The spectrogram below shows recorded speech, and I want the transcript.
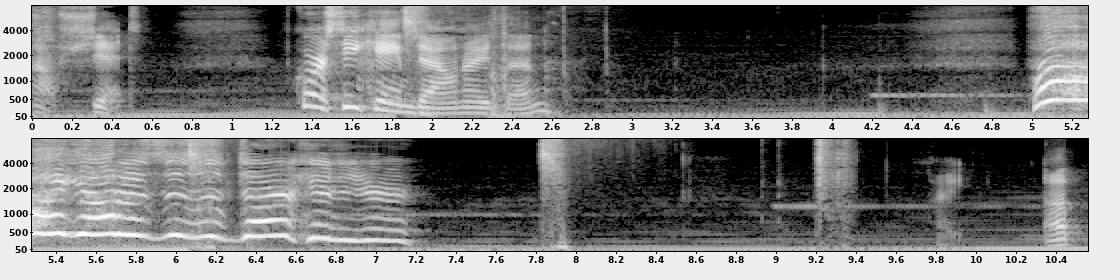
Oh, shit. Of course he came down right then. Oh my god, is this is dark in here. Alright, up.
